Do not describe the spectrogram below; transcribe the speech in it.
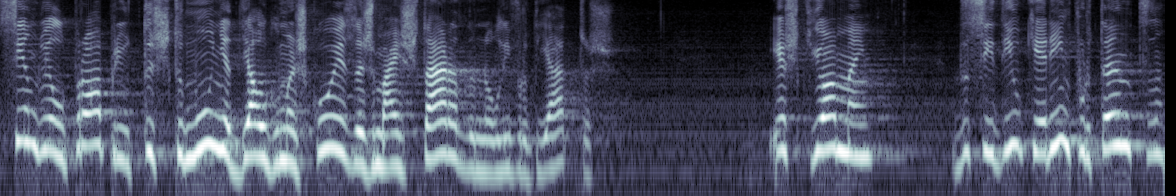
sendo ele próprio testemunha de algumas coisas mais tarde no livro de Atos. Este homem decidiu que era importante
